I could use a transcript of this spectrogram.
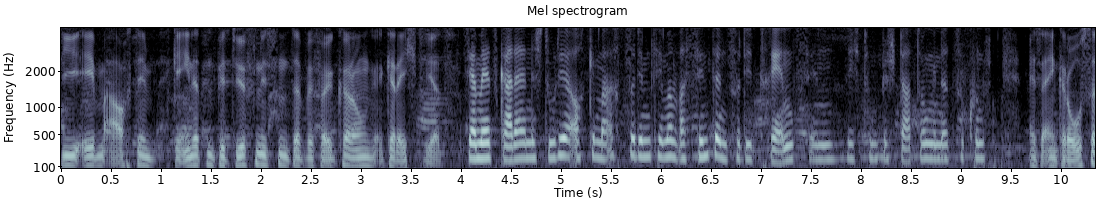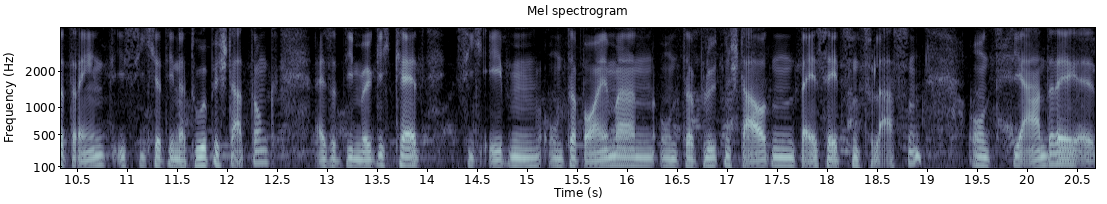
die eben auch den geänderten Bedürfnissen der Bevölkerung gerecht wird. Sie haben jetzt gerade eine Studie auch gemacht zu dem Thema. Was sind denn so die Trends in Richtung Bestattung in der Zukunft? Also ein großer Trend ist sicher die Naturbestattung, also die Möglichkeit, sich eben unter Bäumen, unter Blütenstauden beisetzen zu lassen. Und die andere äh,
